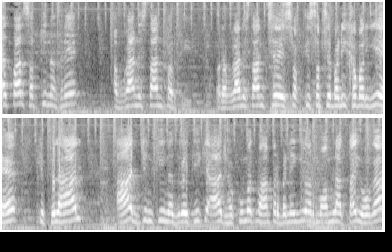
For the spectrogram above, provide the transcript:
पर सबकी नज़रें अफ़गानिस्तान पर थी। और अफ़गानिस्तान से इस वक्त की सबसे बड़ी खबर यह है कि फ़िलहाल आज जिनकी नज़रें थी कि आज हुकूमत वहाँ पर बनेगी और मामला तय होगा,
